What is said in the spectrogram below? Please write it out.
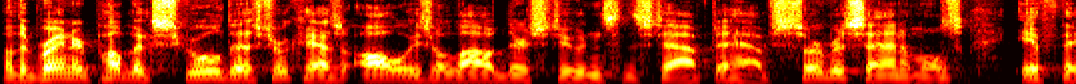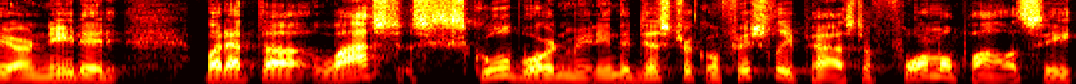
The Brainerd Public School District has always allowed their students and staff to have service animals if they are needed. But at the last school board meeting, the district officially passed a formal policy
